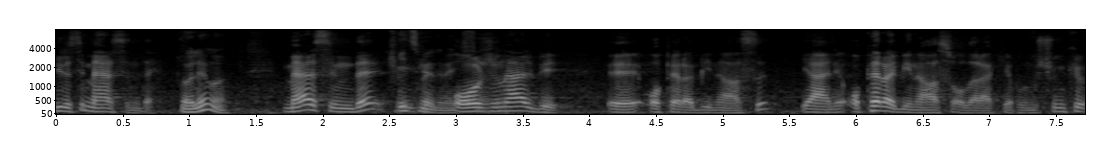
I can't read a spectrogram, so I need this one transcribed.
birisi Mersin'de. Öyle mi? Mersin'de çünkü Gitmedim hiç. orijinal bir e, opera binası. Yani opera binası olarak yapılmış. Çünkü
